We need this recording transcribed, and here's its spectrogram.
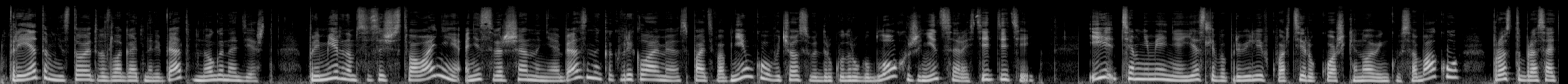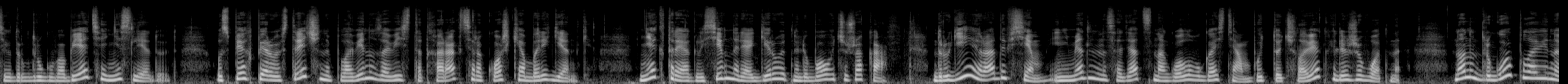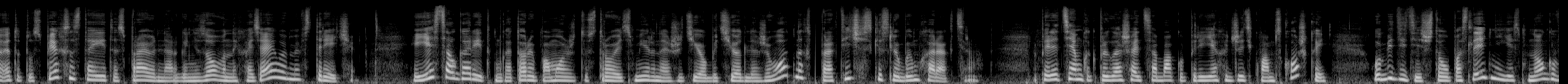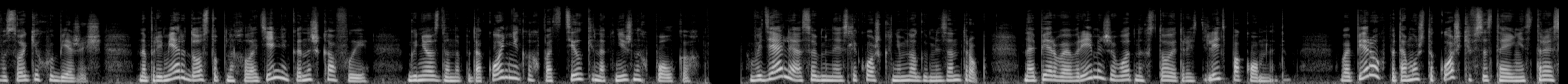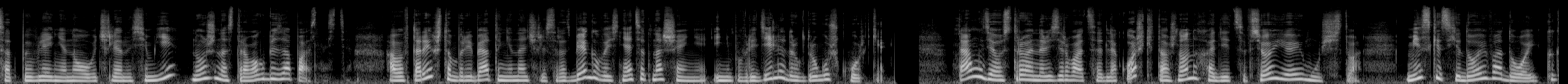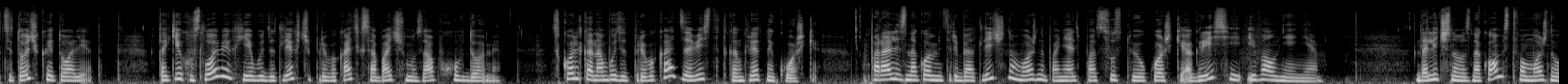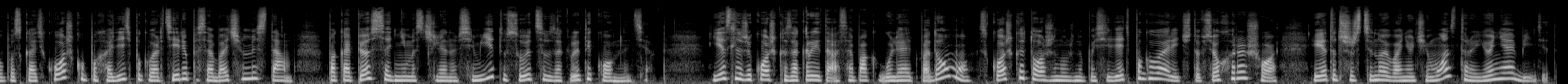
При этом не стоит возлагать на ребят много надежд. При мирном сосуществовании они совершенно не обязаны, как в рекламе, спать в обнимку, вычесывать друг у друга блох, жениться и растить детей – и, тем не менее, если вы привели в квартиру кошки новенькую собаку, просто бросать их друг другу в объятия не следует. Успех первой встречи наполовину зависит от характера кошки-аборигенки. Некоторые агрессивно реагируют на любого чужака. Другие рады всем и немедленно садятся на голову гостям, будь то человек или животное. Но на другую половину этот успех состоит из правильно организованной хозяевами встречи. И есть алгоритм, который поможет устроить мирное житье-бытие для животных практически с любым характером. Перед тем, как приглашать собаку переехать жить к вам с кошкой, убедитесь, что у последней есть много высоких убежищ. Например, доступ на холодильник и на шкафы, гнезда на подоконниках, подстилки на книжных полках. В идеале, особенно если кошка немного мизантроп, на первое время животных стоит разделить по комнатам – во-первых, потому что кошке в состоянии стресса от появления нового члена семьи нужен островок безопасности. А во-вторых, чтобы ребята не начали с разбега выяснять отношения и не повредили друг другу шкурки. Там, где устроена резервация для кошки, должно находиться все ее имущество. Миски с едой и водой, когтеточка и туалет. В таких условиях ей будет легче привыкать к собачьему запаху в доме. Сколько она будет привыкать, зависит от конкретной кошки – Пора ли знакомить ребят лично, можно понять по отсутствию у кошки агрессии и волнения. До личного знакомства можно выпускать кошку походить по квартире по собачьим местам, пока пес с одним из членов семьи тусуется в закрытой комнате. Если же кошка закрыта, а собака гуляет по дому, с кошкой тоже нужно посидеть, поговорить, что все хорошо, и этот шерстяной вонючий монстр ее не обидит.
